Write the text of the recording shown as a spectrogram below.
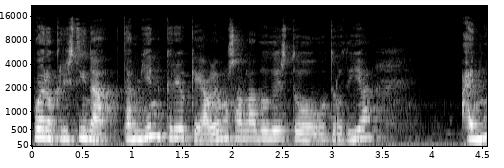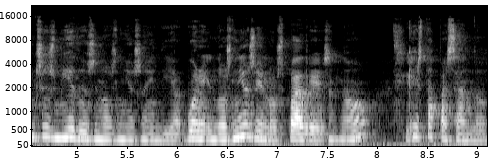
Bueno, Cristina, también creo que habíamos hablado de esto otro día. Hay muchos miedos en los niños hoy en día. Bueno, en los niños y en los padres, ¿no? Sí. ¿Qué está pasando?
